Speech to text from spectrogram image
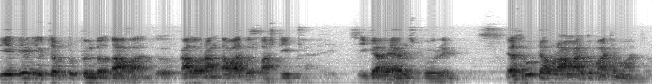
Dia dia nyucuk itu bentuk tawadhu. Kalau orang tawadhu pasti baik. Sehingga ya harus boleh. Ya sudah ulama itu macam-macam.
